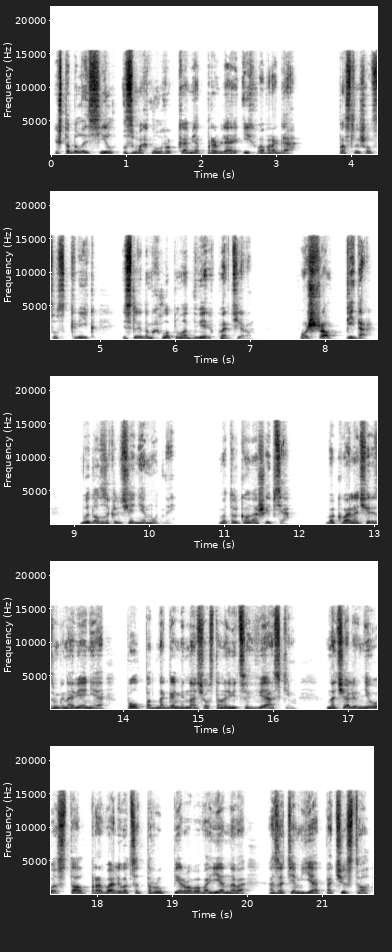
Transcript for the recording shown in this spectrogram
и, что было сил, взмахнул руками, отправляя их во врага. Послышался вскрик, и следом хлопнула дверь в квартиру. «Ушел, пидор!» — выдал заключение мутный. Вот только он ошибся. Буквально через мгновение пол под ногами начал становиться вязким. Вначале в него стал проваливаться труп первого военного, а затем я почувствовал,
